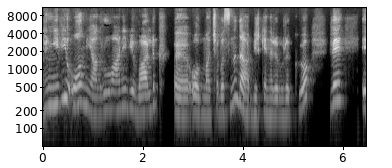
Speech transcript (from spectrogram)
dünyevi olmayan ruhani bir varlık e, olma çabasını da bir kenara bırakıyor ve e,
